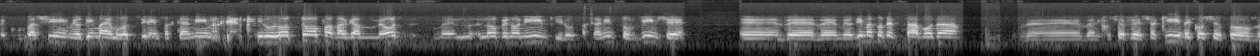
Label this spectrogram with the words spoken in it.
מגובשים, יודעים מה הם רוצים, שחקנים כאילו לא top, אבל גם מאוד לא בינוניים, כאילו, שחקנים טובים ש... אה, והם יודעים לעשות את העבודה, ואני חושב ששקירי בכושר טוב,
